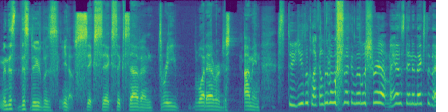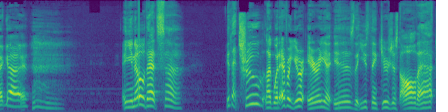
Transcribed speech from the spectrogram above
mean, this, this dude was, you know, six, six, six, seven, three, whatever, just I mean, dude, you look like a little like a little shrimp, man, standing next to that guy. And you know that's uh, isn't that true? Like whatever your area is that you think you're just all that,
